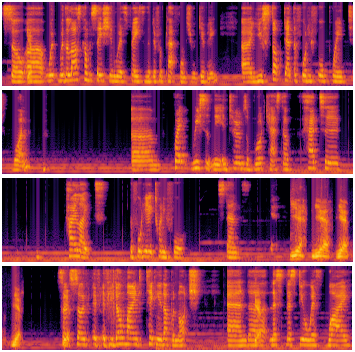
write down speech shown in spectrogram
So, Yeah. uh, with, with the last conversation with Faith and the different platforms you were giving, uh, you stopped at the 44.1. Um, quite recently, in terms of broadcast, I've had to highlight the 4824 stance. Yeah. Yeah. Yeah. Yeah. So, Yeah. so if, if, if you don't mind taking it up a notch, and uh, Yeah. let's let's deal with why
